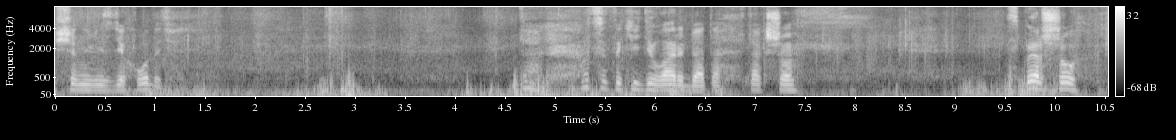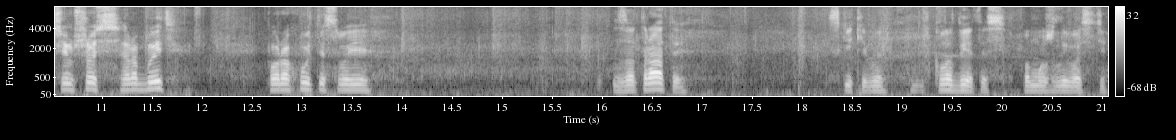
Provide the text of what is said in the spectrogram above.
Ще не везде ходить. Так, оце такі діла, ребята. Так що спершу чим щось робити, порахуйте свої затрати, скільки ви вкладетесь по можливості.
